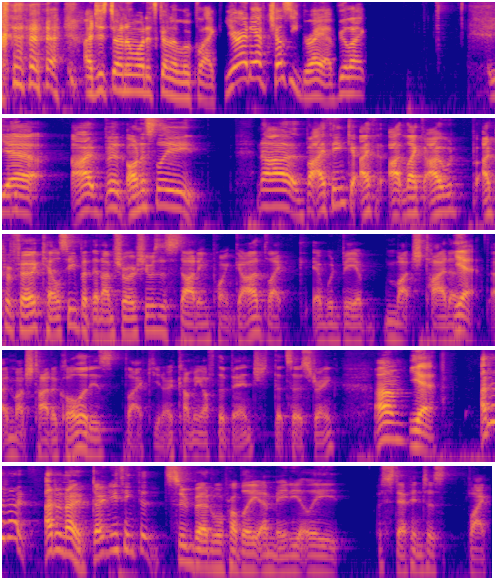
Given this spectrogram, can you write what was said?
I just don't know what it's going to look like. You already have Chelsea Gray. I feel like Yeah, I but honestly, nah. But I think I, I like I would I prefer Kelsey, but then I'm sure if she was a starting point guard, like it would be a much tighter, Yeah. a much tighter call. It is like you know coming off the bench. That's her strength. Um, yeah, I don't know. I don't know. Don't you think that Sue Bird will probably immediately step into like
